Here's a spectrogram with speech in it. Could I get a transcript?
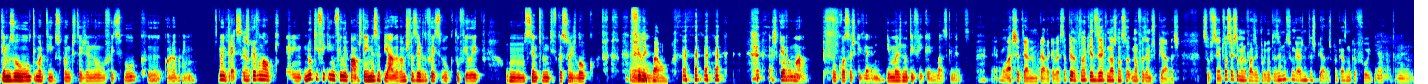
Temos o último artigo, suponho que esteja no Facebook. Ora bem, não interessa. Escrevam lá o que querem. Notifiquem o Filipe Alves, tem imensa piada. Vamos fazer do Facebook do Filipe um centro de notificações louco. Filipão. Escrevam lá o que vocês quiserem, e mas notifiquem, basicamente. É, vamos lá chatear-me um bocado a cabeça. Pedro, não quer dizer que nós não, não fazemos piadas suficientes. Vocês também não fazem perguntas. Eu não sou um gajo de muitas piadas, por acaso nunca fui. Yeah, também...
